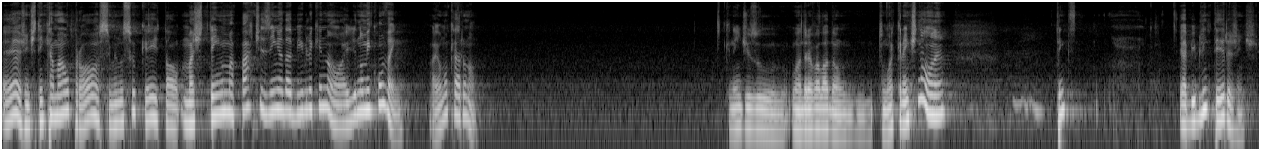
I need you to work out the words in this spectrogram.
é, a gente tem que amar o próximo, não sei o quê e tal. Mas tem uma partezinha da Bíblia que não, aí ele não me convém. Aí eu não quero, não. Que nem diz o, o André Valadão, tu não é crente não, né? Tem que... É a Bíblia inteira, gente.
